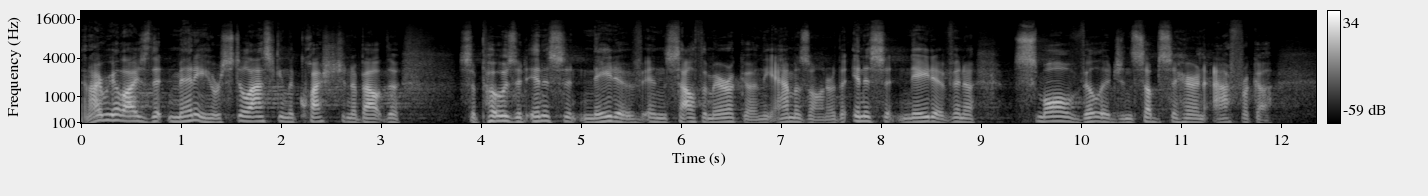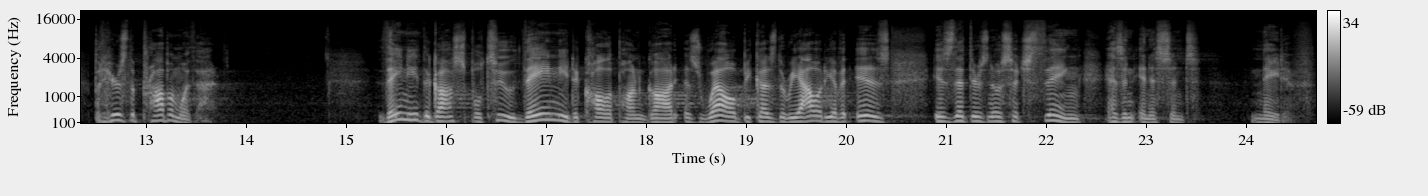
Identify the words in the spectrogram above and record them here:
And I realize that many are still asking the question about the supposed innocent native in South America in the Amazon, or the innocent native in a small village in sub Saharan Africa. But here's the problem with that they need the gospel too. They need to call upon God as well because the reality of it is is that there's no such thing as an innocent native.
